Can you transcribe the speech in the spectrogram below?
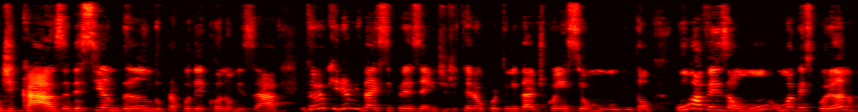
de casa, descia andando para poder economizar. Então eu queria me dar esse presente de ter a oportunidade de conhecer o mundo. Então, uma vez ao mundo, uma vez por ano,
